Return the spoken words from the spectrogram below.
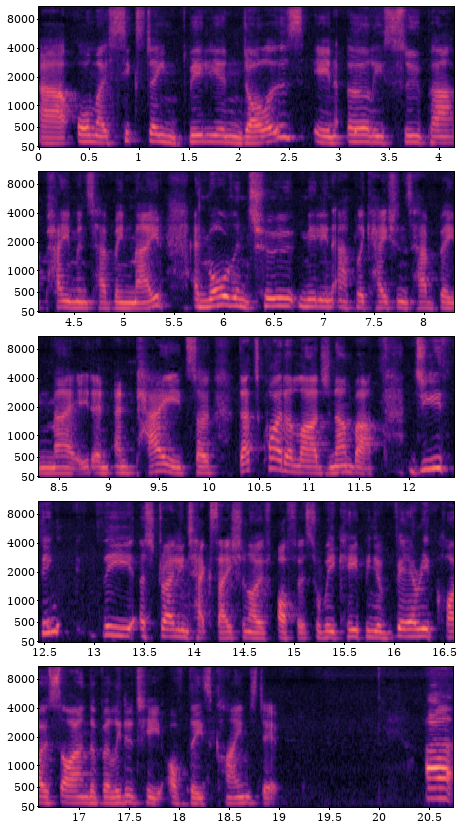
uh, almost $16 billion in early super payments have been made, and more than 2 million applications have been made and, and paid. So that's quite a large number. Do you think the Australian Taxation Office will be keeping a very close eye on the validity of these claims, Deb? Uh,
